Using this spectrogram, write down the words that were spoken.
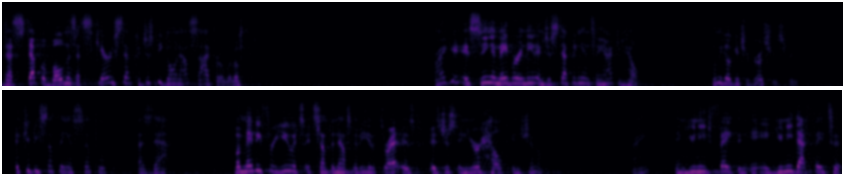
that step of boldness, that scary step, could just be going outside for a little bit. Right? Is seeing a neighbor in need and just stepping in and saying, I can help. Let me go get your groceries for you. It could be something as simple as that. But maybe for you, it's, it's something else. Maybe the threat is, is just in your health in general, right? And you need faith, and, and you need that faith to,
